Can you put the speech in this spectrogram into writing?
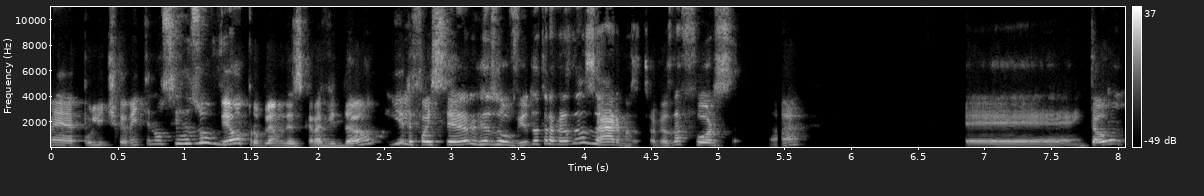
é, politicamente não se resolveu o problema da escravidão e ele foi ser resolvido através das armas, através da força. Né? É, então,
